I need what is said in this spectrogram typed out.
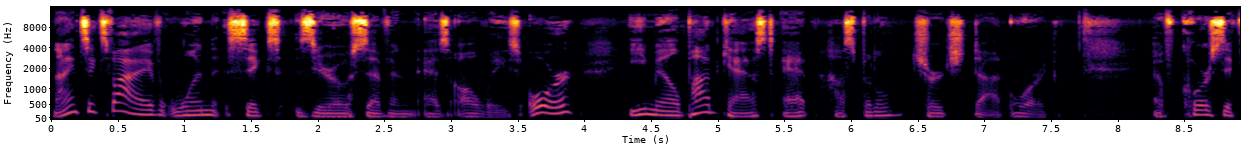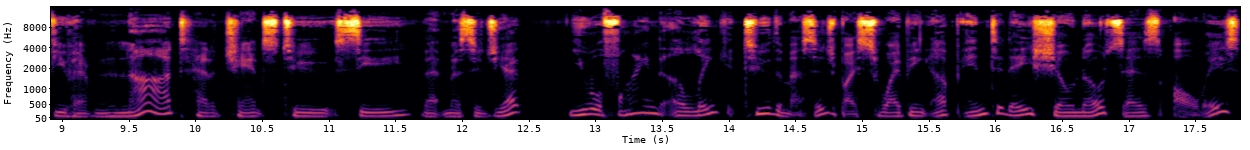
965 1607 as always, or email podcast at hospitalchurch.org. Of course, if you have not had a chance to see that message yet, you will find a link to the message by swiping up in today's show notes as always,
